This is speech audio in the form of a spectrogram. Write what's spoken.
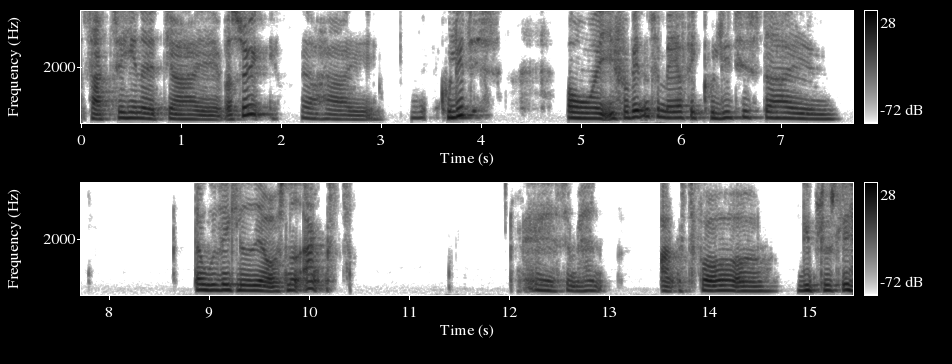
sagt til hende, at jeg øh, var syg. Jeg har øh, colitis. Og øh, i forbindelse med, at jeg fik colitis, der, øh, der udviklede jeg også noget angst. Øh, simpelthen angst for at lige pludselig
